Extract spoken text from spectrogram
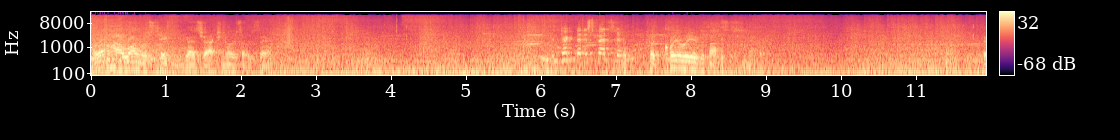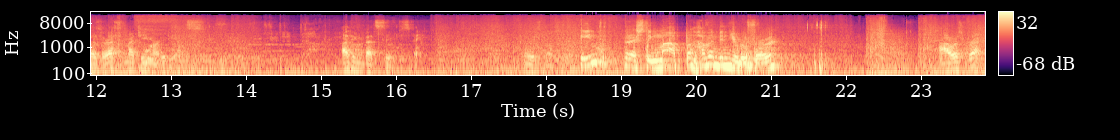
I love how long it was taking you guys to actually notice I was there. Protect the dispenser. But clearly it does not fucking matter. Because the rest of my team are idiots. I think that's safe to say. At least most of them. Interesting map. Haven't been here before. I was correct.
